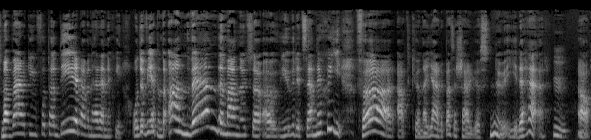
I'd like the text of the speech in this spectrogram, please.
Så man verkligen får ta del av den här energin. Och då vet man, då använder man av djurets energi för att kunna hjälpa sig själv just nu i det här. Mm. Ja,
